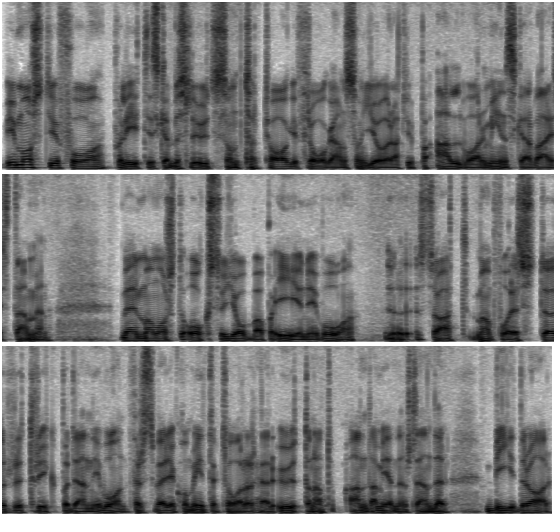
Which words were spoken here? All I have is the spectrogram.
Vi måste ju få politiska beslut som tar tag i frågan som gör att vi på allvar minskar vargstammen. Men man måste också jobba på EU-nivå eh, så att man får ett större tryck på den nivån. För Sverige kommer inte klara det här utan att andra medlemsländer bidrar.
